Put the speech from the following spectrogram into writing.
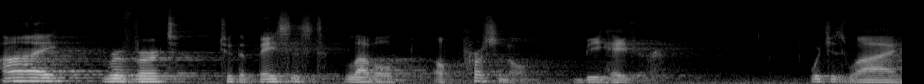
I revert to the basest level of personal behavior, which is why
